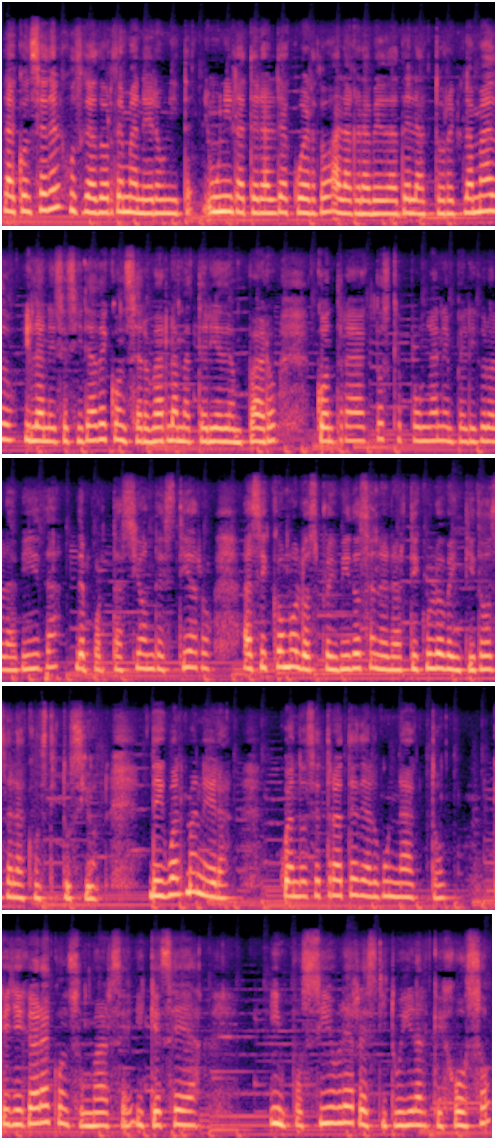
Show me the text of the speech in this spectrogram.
la concede el juzgador de manera unilateral de acuerdo a la gravedad del acto reclamado y la necesidad de conservar la materia de amparo contra actos que pongan en peligro la vida, deportación, destierro, así como los prohibidos en el artículo 22 de la Constitución. De igual manera, cuando se trate de algún acto que llegara a consumarse y que sea imposible restituir al quejoso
